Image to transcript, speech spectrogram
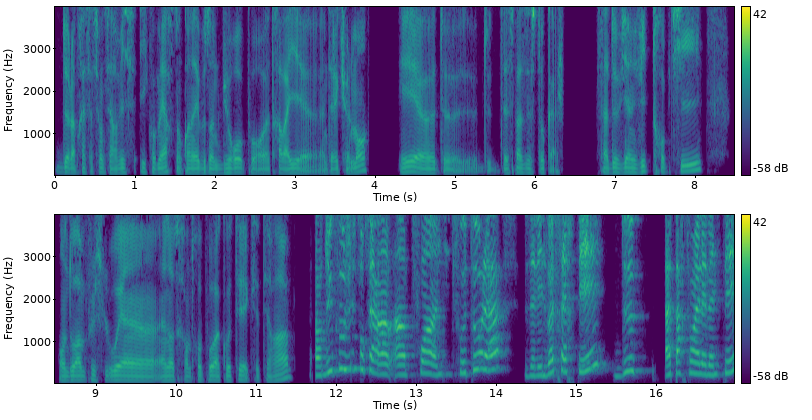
de la prestation de services e-commerce. Donc on avait besoin de bureaux pour euh, travailler euh, intellectuellement et euh, de- de- stockage. Ça devient vite trop petit. On doit en plus louer un, autre entrepôt à côté, etc. Alors du coup, juste pour faire un, un point, une petite photo là, vous avez votre RP, deux appartements LMNP,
